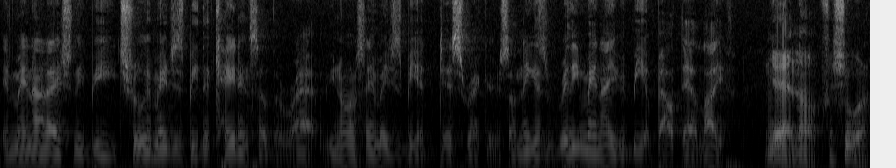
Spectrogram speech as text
it may not actually be true. It may just be the cadence of the rap. You know what I'm saying? It may just be a diss record. So niggas really may not even be about that life. Yeah, no, for sure.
